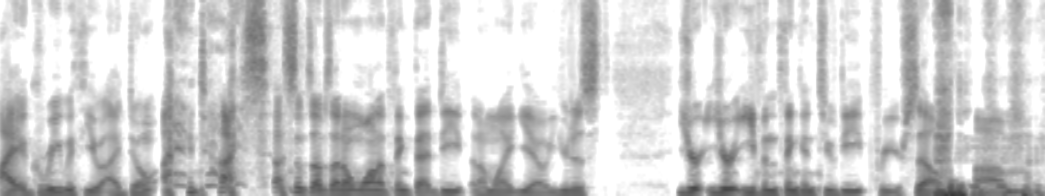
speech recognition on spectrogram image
i agree with you. I don't i, I sometimes i don't want to think that deep and i'm like yo you're just you're you're even thinking too deep for yourself um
